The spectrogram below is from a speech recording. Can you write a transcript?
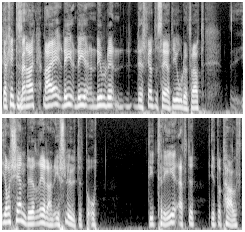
jag kan inte säga... Men- Nej, nej det, det, det, gjorde, det ska jag inte säga att det gjorde för att jag kände redan i slutet på 83 efter ett och ett halvt,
